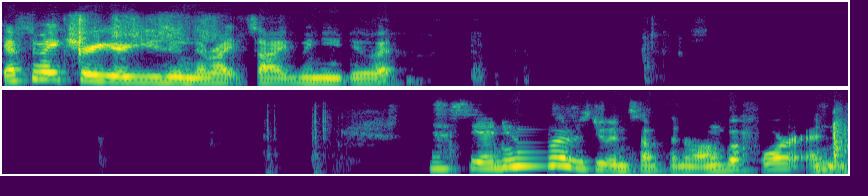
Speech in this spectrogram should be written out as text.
you have to make sure you're using the right side when you do it. Yeah, see, I knew I was doing something wrong before, and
